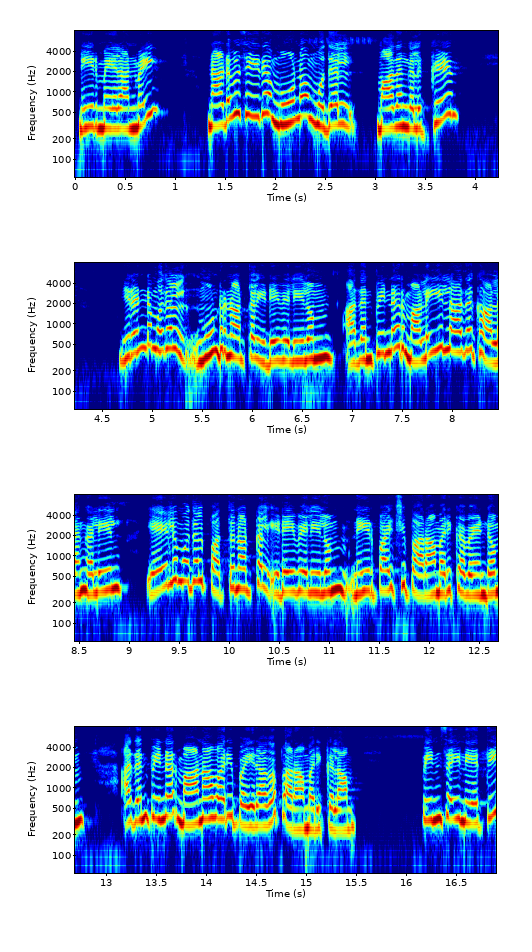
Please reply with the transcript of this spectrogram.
நீர் மேலாண்மை. நடவு செய்த மூணு முதல் மாதங்களுக்கு இரண்டு முதல் மூன்று நாட்கள் இடைவெளியிலும் அதன் பின்னர் மழையில்லாத காலங்களில் ஏழு முதல் பத்து நாட்கள் இடைவெளியிலும் நீர்ப்பாய்ச்சி பராமரிக்க வேண்டும். அதன் பின்னர் மானாவாரி பயிராக பராமரிக்கலாம். பின்சை நேர்த்தி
